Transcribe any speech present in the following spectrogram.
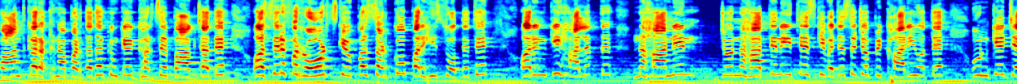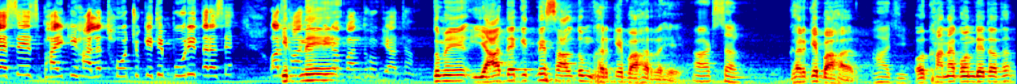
बाँध कर रखना पड़ता था क्योंकि घर से भाग जाते और सिर्फ़ रोड्स के ऊपर सड़कों पर ही सोते थे और इनकी हालत नहाने जो नहाते नहीं थे इसकी वजह से जो भिखारी होते उनके जैसे इस भाई की हालत हो चुकी थी पूरी तरह से और कितने- बंद हो गया था। तुम्हें याद है कितने साल तुम घर के बाहर रहे? आठ साल। घर के बाहर? हाँ जी। और खाना कौन देता था?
